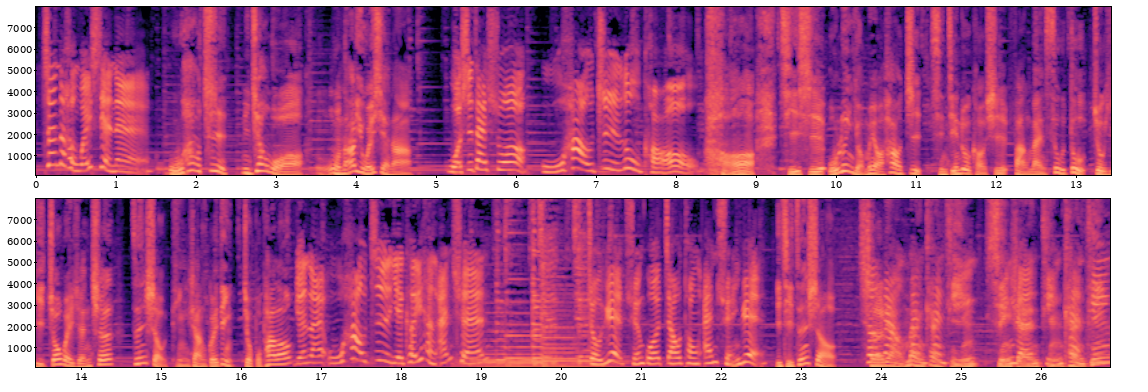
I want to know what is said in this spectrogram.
真的很危险呢。吴浩志，你叫我，我哪里危险啊？我是在说无号志路口。哦，其实无论有没有号志，行经路口时放慢速度，注意周围人车，遵守停让规定，就不怕喽。原来无号志也可以很安全。九月全国交通安全月，一起遵守车辆慢看停，行人停看听。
